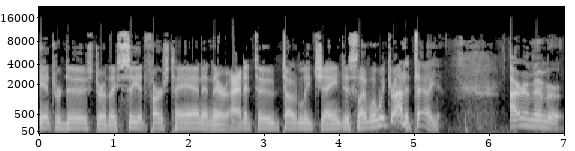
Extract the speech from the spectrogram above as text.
introduced or they see it firsthand and their attitude totally changes? Like, well, we try to tell you. I remember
